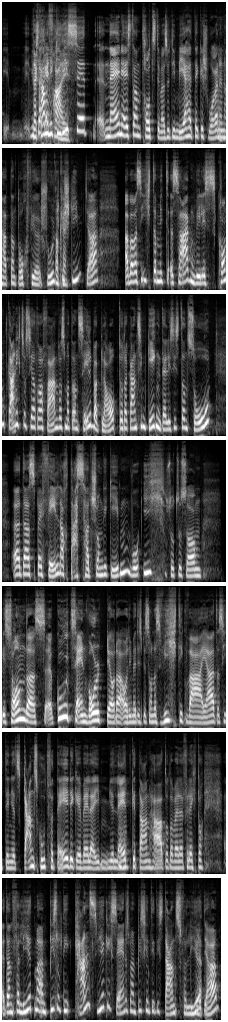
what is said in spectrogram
wie der gesagt, eine frei. gewisse, äh, nein, er ist dann trotzdem, also die Mehrheit der Geschworenen hat dann doch für Schuld okay. gestimmt, ja. Aber was ich damit äh, sagen will, es kommt gar nicht so sehr darauf an, was man dann selber glaubt oder ganz im Gegenteil. Es ist dann so, dass bei Fällen, auch das hat schon gegeben, wo ich sozusagen besonders äh, gut sein wollte oder, oder mir das besonders wichtig war, ja, dass ich den jetzt ganz gut verteidige, weil er eben mir Leid mhm. getan hat oder weil er vielleicht doch, äh, dann verliert man ein bisschen die, kann es wirklich sein, dass man ein bisschen die Distanz verliert, ja. ja.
